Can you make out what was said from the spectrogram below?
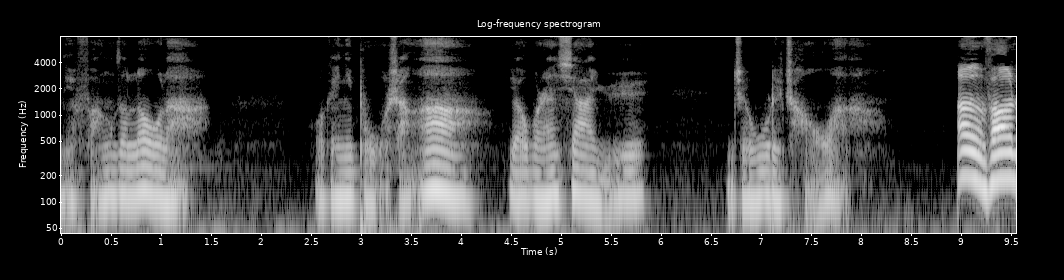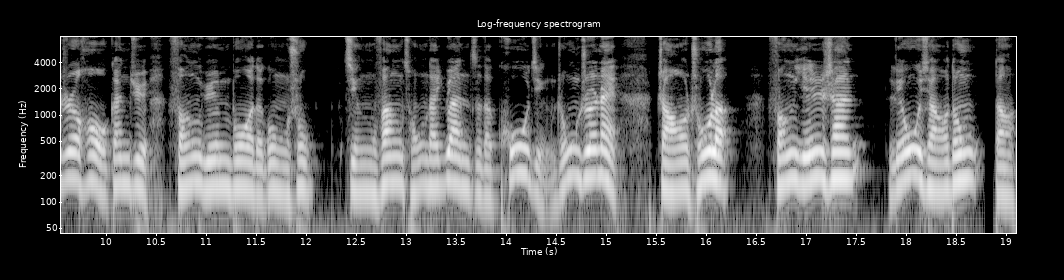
你房子漏了，我给你补上啊，要不然下雨，你这屋里潮啊。”案发之后，根据冯云波的供述，警方从他院子的枯井中之内找出了。冯银山、刘晓东等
